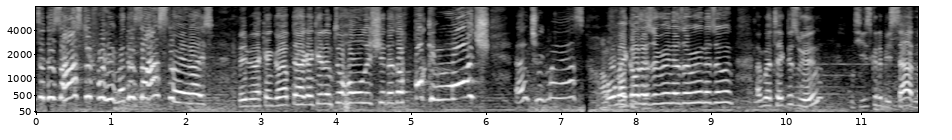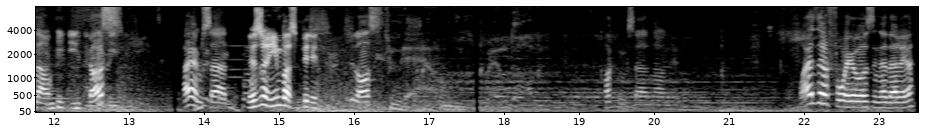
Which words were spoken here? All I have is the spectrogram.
It's a disaster for him, a disaster, alright. Baby, I can go up there, I can kill him too. Holy shit, there's a fucking march. and trick my ass. I'm oh my god, there's a rune, there's a rune, there's a rune. I'm gonna take this rune. And he's gonna be sad now. Gus? I am sad. There's an Imba spirit. We lost. Fucking sad now, dude. Why is there four heroes in that area?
